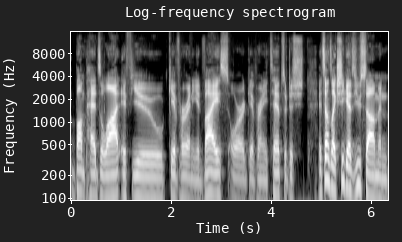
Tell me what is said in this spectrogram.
bump heads a lot if you give her any advice or give her any tips or just it sounds like she gives you some and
